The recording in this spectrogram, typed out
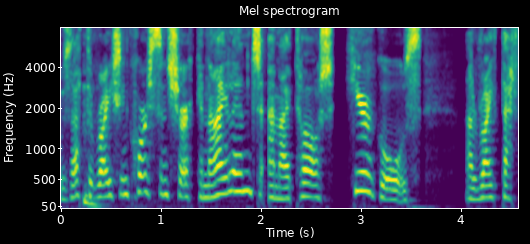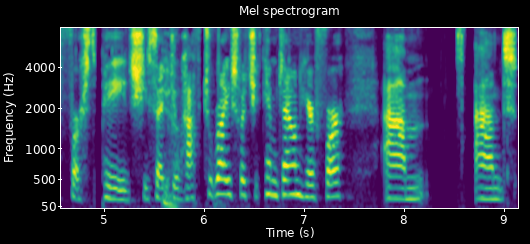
was at the hmm. writing course in Sherkin Island and I thought, here goes. I'll write that first page. She said, yeah. You have to write what you came down here for. Um, and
